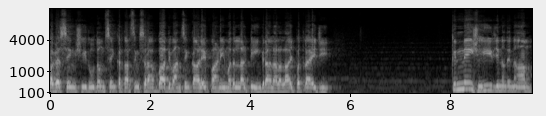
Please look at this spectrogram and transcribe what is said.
ਭਗਤ ਸਿੰਘ, ਸ਼ਹੀਦ ਊਧਮ ਸਿੰਘ, ਕਰਤਾਰ ਸਿੰਘ ਸਰਾਭਾ, ਦੀਵਾਨ ਸਿੰਘ ਕਾਲੇ ਪਾਣੀ, ਮਦਨ ਲਾਲ ਢੀਂਗਰਾ, ਲਾਲਾ ਲਾਜਪਤ ਰਾਏ ਜੀ। ਕਿੰਨੇ ਹੀ ਸ਼ਹੀਦ ਜਿਨ੍ਹਾਂ ਦੇ ਨਾਮ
